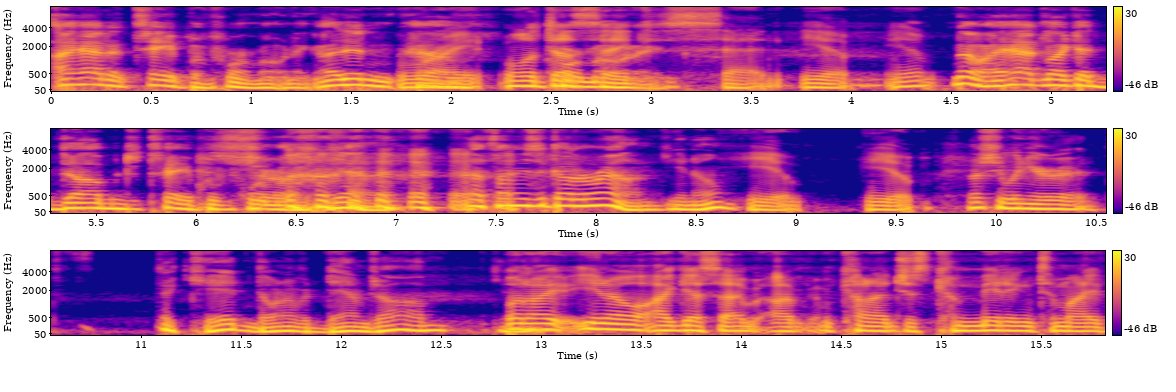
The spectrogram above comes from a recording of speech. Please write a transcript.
I had a tape of Hormoaning. I didn't. Have Right. Well, it does say Hormoaning. cassette. Yep. Yep. No, I had like a dubbed tape of Hormoaning. Yeah, that's how music got around. You know, Yep. Yep. especially when you're a, a kid and don't have a damn job. you But know? I, you know, I guess I, I'm kind of just committing to my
